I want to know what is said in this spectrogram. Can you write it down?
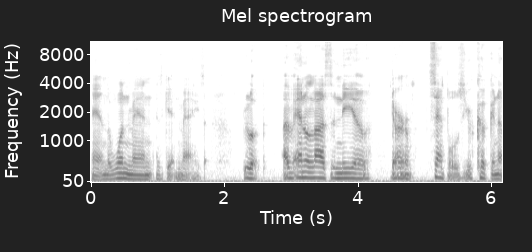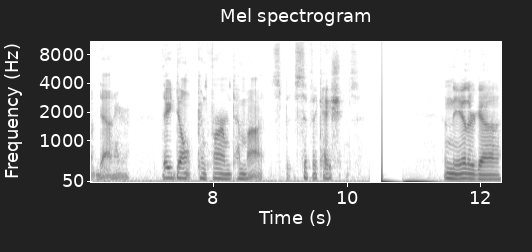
and the one man is getting mad. He's like, Look, I've analyzed the neoderm samples you're cooking up down here they don't conform to my specifications. And the other guy,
